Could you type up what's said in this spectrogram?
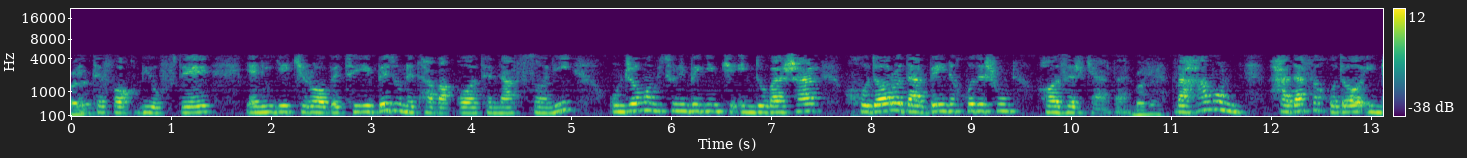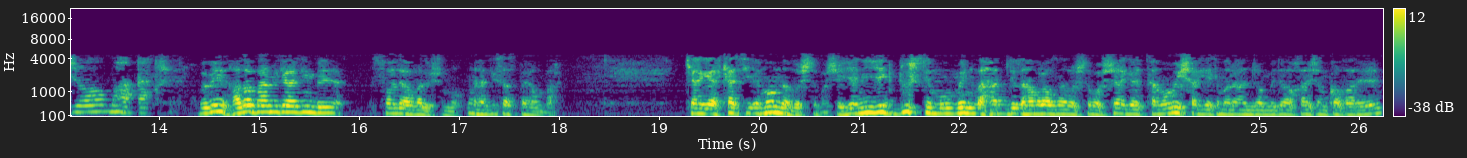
بله. اتفاق بیفته یعنی یک رابطه بدون توقعات نفسانی اونجا ما می‌تونیم بگیم که این دو بشر خدا رو در بین خودشون حاضر کردن بله. و همون هدف خدا اینجا محقق شد ببینید حالا برمیگردیم به سال اول شما اون حدیث از پیامبر که اگر کسی امام نداشته باشه یعنی یک دوست مؤمن و همدل همراز نداشته باشه اگر تمام شریعت ما رو انجام بده آخرش هم کافره؟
